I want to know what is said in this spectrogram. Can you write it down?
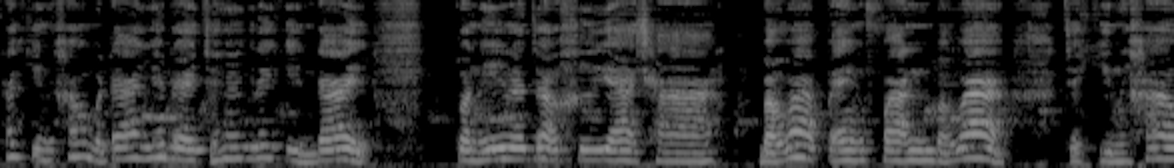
ถ้ากินข้าวมาได้เนี่ยใดจะให้ได้กินได้ ตัวนี้นะเจ้าคือยาชาแบบว่าแปรงฟันแบบว่าจะกินข้าว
